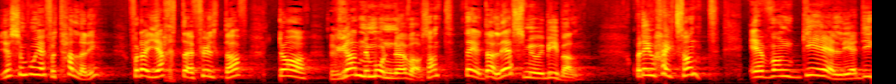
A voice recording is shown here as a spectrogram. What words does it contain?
ja, så må jeg fortelle dem. For det hjertet er fylt av, da renner munnen over. sant? Det, det leser vi jo i Bibelen. Og det er jo helt sant. Evangeliet, de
